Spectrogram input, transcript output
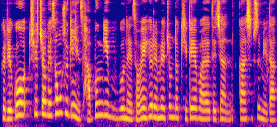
그리고 실적의 성수기인 4분기 부분에서의 흐름을 좀 더 기대해 봐야 되지 않을까 싶습니다.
